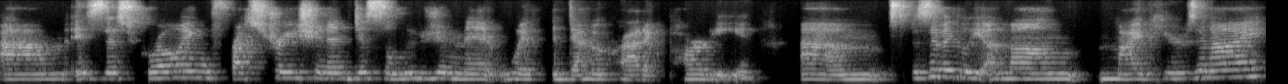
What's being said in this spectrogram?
um, is this growing frustration and disillusionment with the Democratic Party, um, specifically among my peers and I,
